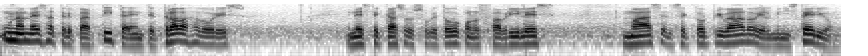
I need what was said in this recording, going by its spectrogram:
una mesa tripartita entre trabajadores, en este caso sobre todo con los fabriles, más el sector privado y el ministerio.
